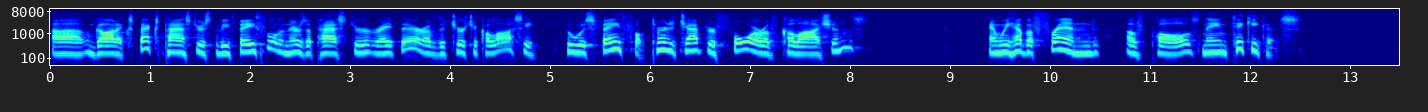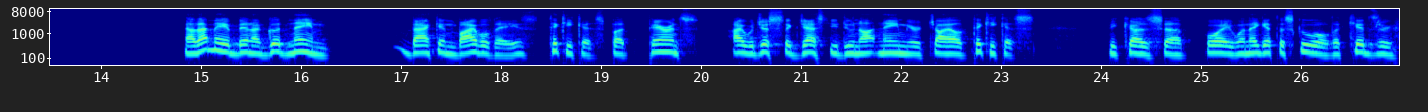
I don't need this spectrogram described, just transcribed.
Uh, God expects pastors to be faithful, and there's a pastor right there of the church of Colossae who was faithful. Turn to chapter 4 of Colossians, and we have a friend of Paul's named Tychicus. Now, that may have been a good name back in Bible days, Tychicus, but parents, I would just suggest you do not name your child Tychicus because uh, boy, when they get to school, the kids are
